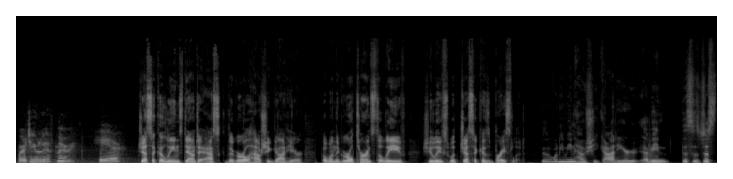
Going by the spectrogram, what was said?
Where do you live, Mary? Here. Jessica leans down to ask the girl how she got here, but when the girl turns to leave, she leaves with Jessica's bracelet. What do you mean? How she got here? I mean, this is just.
